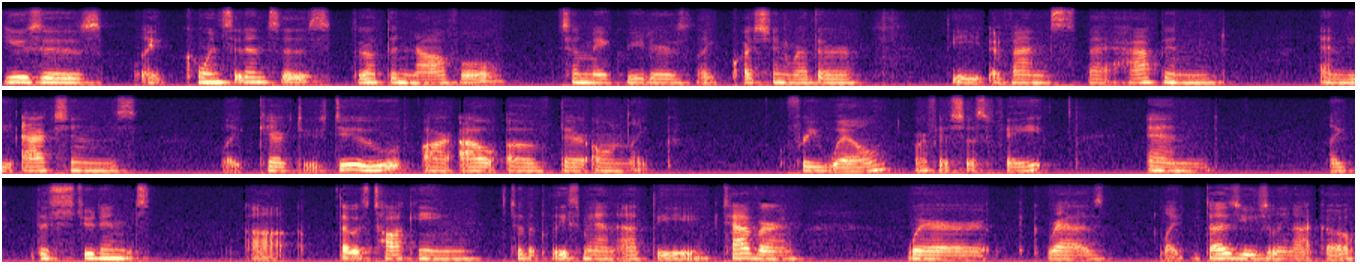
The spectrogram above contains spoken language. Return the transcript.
uses like coincidences throughout the novel to make readers like question whether the events that happened and the actions like characters do are out of their own like free will or if it's just fate and the student uh, that was talking to the policeman at the tavern where like Raz like does usually not go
